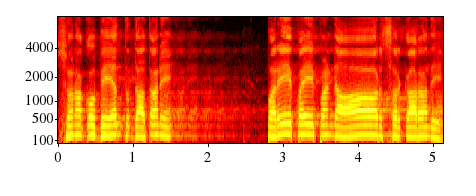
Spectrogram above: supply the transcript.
ਸੋਨਾ ਕੋ ਬੇਅੰਤ ਦਾਤਾ ਨੇ, ਭਰੇ ਪਏ ਭੰਡਾਰ ਸਰਕਾਰਾਂ ਦੇ।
